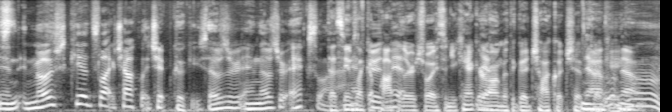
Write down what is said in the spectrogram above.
and, and most kids like chocolate chip cookies. Those are and those are excellent. That seems like to a admit. popular choice, and you can't go Yeah. wrong with a good chocolate chip No, cookie. no.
